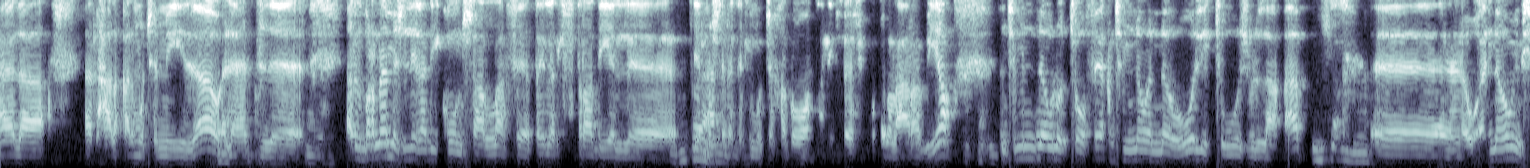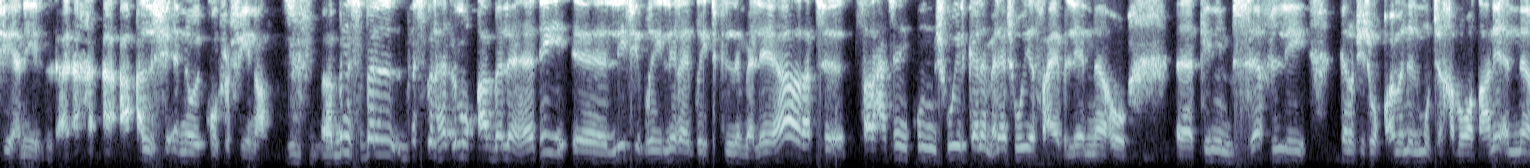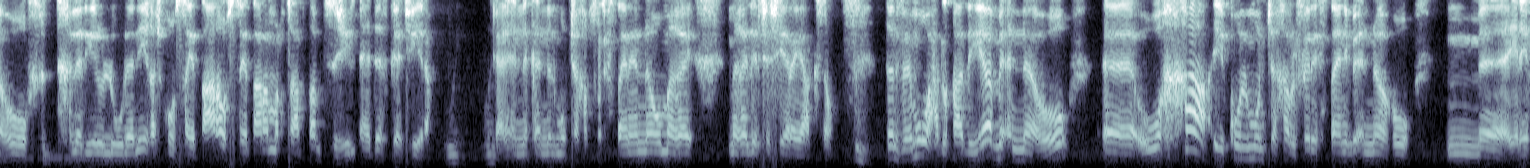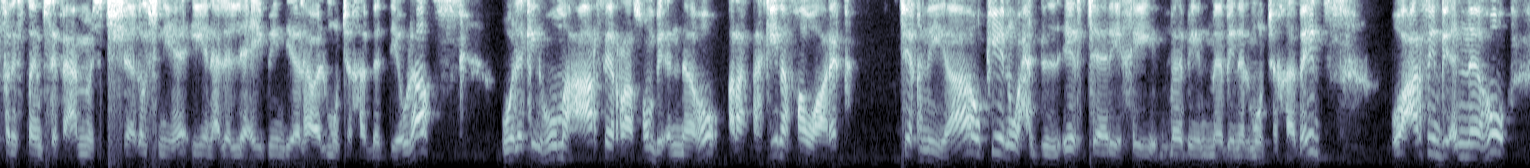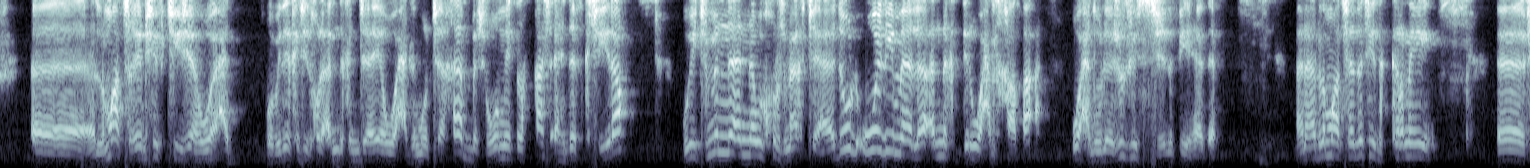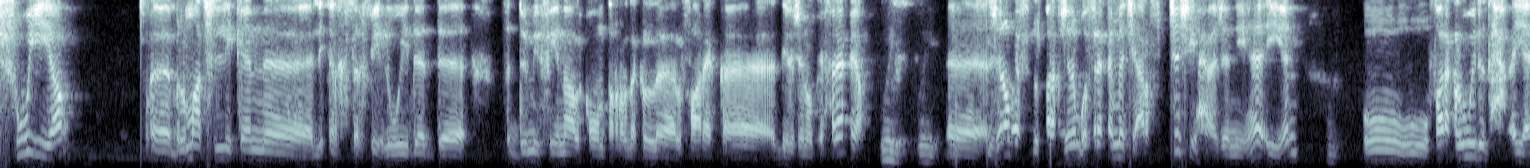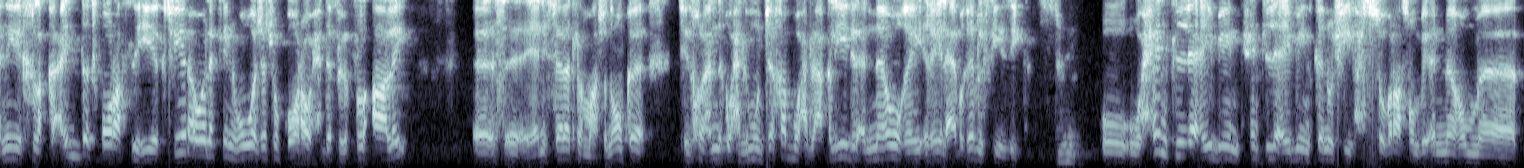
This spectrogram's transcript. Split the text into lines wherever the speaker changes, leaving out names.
على هذه الحلقة المتميزة وعلى هذا هذا البرنامج اللي غادي يكون إن شاء الله في طيلة الفترة ديال ديال مشاركه المنتخب الوطني في البطوله العربية. نتمنوا له التوفيق نتمنوا أنه هو اللي يتوج باللقب. آه وأنه يمشي يعني أقل شيء أنه يكون في الفينال. بالنسبة بالنسبة لهذه المقابلة هذه آه، اللي تيبغي اللي غيبغي يتكلم عليها صراحة يكون شوية الكلام عليها شوية صعيب لأنه آه، كاينين بزاف اللي كانوا تيتوقعوا من المنتخب الوطني انه في الدخله ديالو الاولانيه غتكون سيطره والسيطره مرتبطه بتسجيل اهداف كثيره. يعني ان كان المنتخب الفلسطيني انه ما غي ما غيدير حتى شي رياكسيون تنفهموا واحد القضية بانه آه واخا يكون المنتخب الفلسطيني بانه يعني فلسطين بصفة عامة ما تشتغلش نهائيا على اللاعبين ديالها وعلى المنتخبات ديالها ولكن هما عارفين راسهم بانه راه كاينة فوارق تقنية وكاين واحد الارث تاريخي ما بين ما بين المنتخبين. وعارفين بأنه آه الماتش غيمشي في اتجاه واحد. وبذلك تيدخل عندك انت واحد المنتخب باش هو ما يتلقاش أهداف كثيرة ويتمنى أنه يخرج معك التعادل. ولما لا أنك دير واحد الخطأ واحد ولا جوج يسجل فيه هدف. أنا هذا الماتش هذا تيذكرني آه شوية آه، بالماتش اللي كان اللي كان خسر فيه الوداد في ال demi-finale contre ذاك الفريق ديال جنوب إفريقيا. oui oui. جنوب الفريق جنوب إفريقيا ما تعرف حتى شي حاجة نهائيا. وفريق الوداد يعني خلق عدة فرص اللي هي كثيره ولكن هو جاته كرة واحدة في l'aller آه، يعني سالت الماتش. donc تيدخل عندك واحد المنتخب واحد العقلية ديال أنه غيلعب غير ال physique. وحين اللاعبين حين اللاعبين كانوا يحسوا براسهم بأنهم آه،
